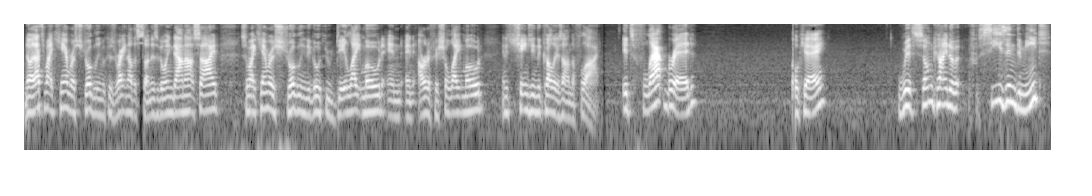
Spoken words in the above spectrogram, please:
No, that's my camera struggling because right now the sun is going down outside. So my camera is struggling to go through daylight mode and, and artificial light mode. And it's changing the colors on the fly. It's flatbread. Okay? With some kind of seasoned meat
